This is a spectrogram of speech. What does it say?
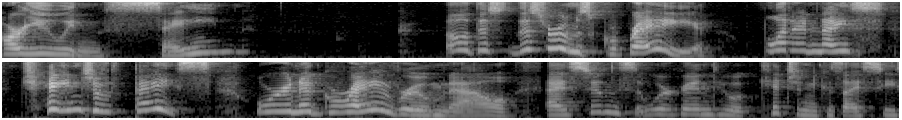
Are you insane? Oh, this this room's gray. What a nice change of pace. We're in a gray room now. I assume this, we're going to a kitchen because I see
